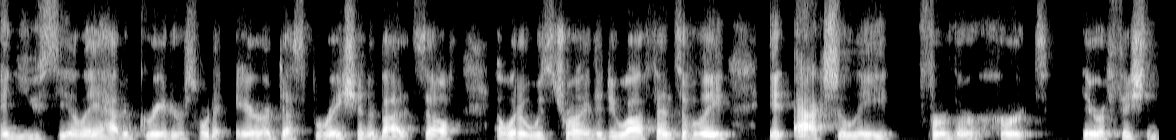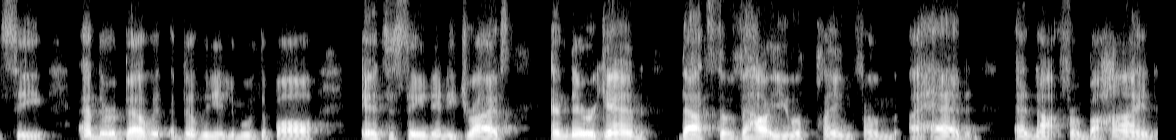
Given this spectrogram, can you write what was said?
and UCLA had a greater sort of air of desperation about itself and what it was trying to do offensively, it actually further hurt their efficiency and their ability to move the ball and sustain any drives. And there again, that's the value of playing from ahead and not from behind,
